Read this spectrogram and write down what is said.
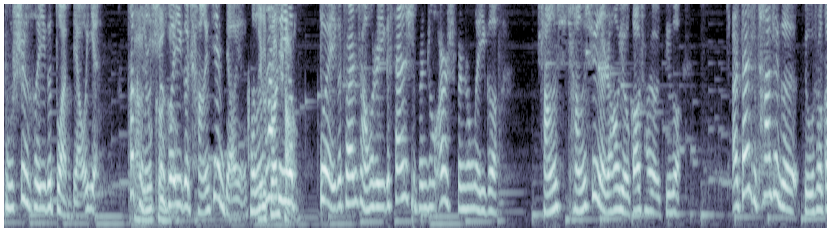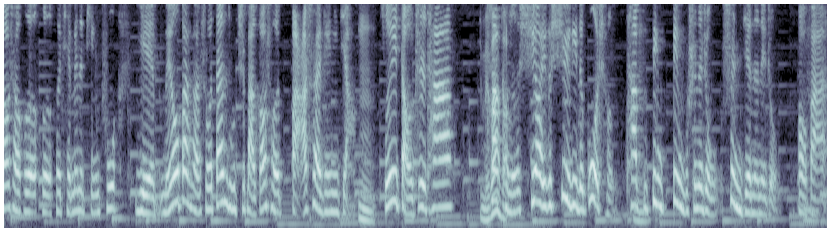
不适合一个短表演，他可能适合一个长线表演，可能他是一个对一个专场或者一个三十分钟、二十分钟的一个长长续的，然后有高潮有低落。而但是他这个，比如说高潮和和和前面的平铺，也没有办法说单独只把高潮拔出来给你讲，嗯，所以导致他他可能需要一个蓄力的过程，他并并不是那种瞬间的那种爆发，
